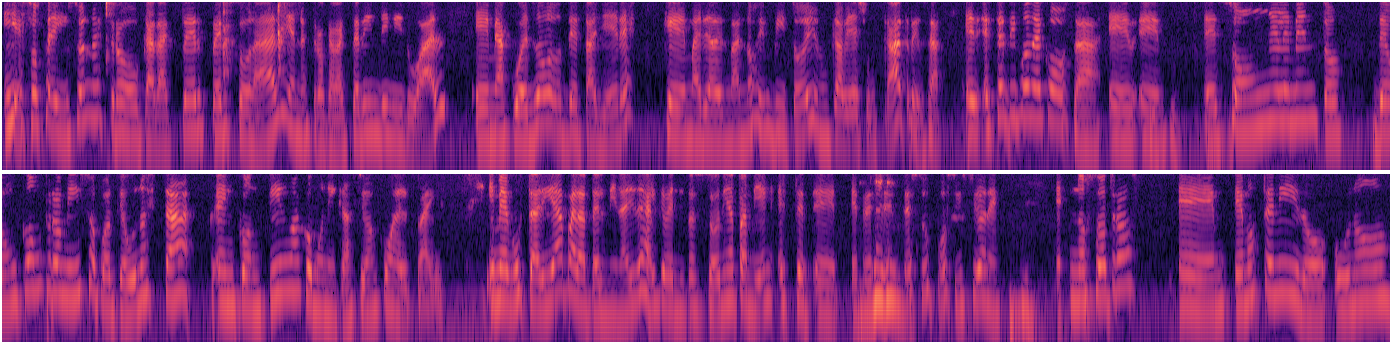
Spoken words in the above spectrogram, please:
y eso se hizo en nuestro carácter personal y en nuestro carácter individual. Eh, me acuerdo de talleres que María del Mar nos invitó y yo nunca había hecho un catre. O sea, e, este tipo de cosas eh, son elementos de un compromiso porque uno está en continua comunicación con el país. Y me gustaría, para terminar y dejar que bendito Sonia también este, eh, presente sus posiciones, eh, nosotros eh, hemos tenido unos,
